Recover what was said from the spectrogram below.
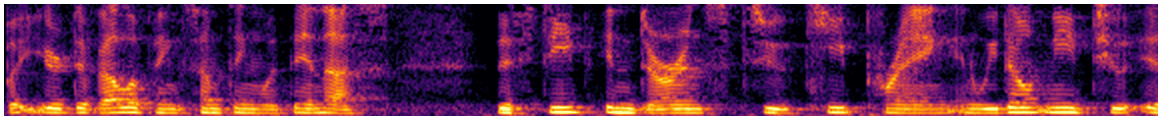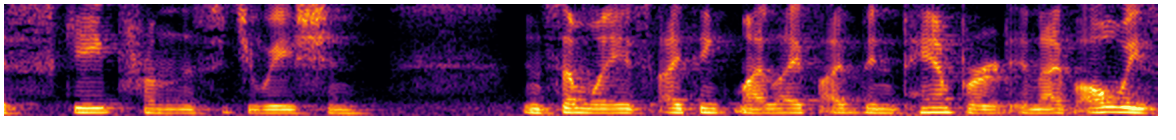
But you're developing something within us this deep endurance to keep praying, and we don't need to escape from the situation in some ways, I think my life, I've been pampered and I've always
